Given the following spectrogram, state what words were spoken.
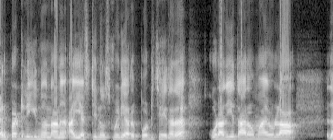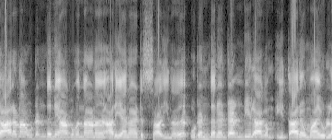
ഏർപ്പെട്ടിരിക്കുന്നു എന്നാണ് I F T news media report ചെയ്യുന്നത്. കൂടാതെ ഈ താരവുമായുള്ള ധാരണ ഉടൻ തന്നെ ആകുമെന്നാണ് അറിയാനായിട്ട് സാധിക്കുന്നത്. ഉടൻ തന്നെ ഡണ്ടിയിലാകും ഈ താരവുമായുള്ള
